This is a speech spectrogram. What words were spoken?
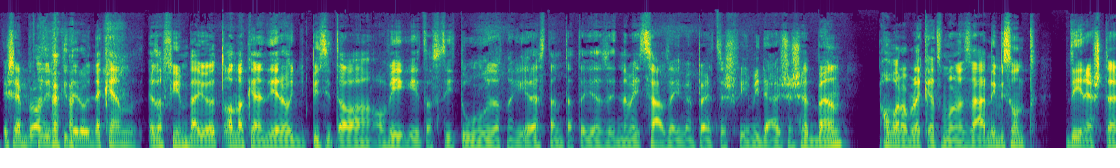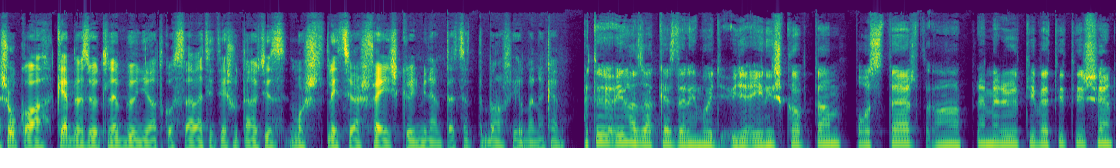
És ebből az is kiderül, hogy nekem ez a film bejött, annak ellenére, hogy picit a, a végét azt így túlhúzatnak éreztem, tehát hogy ez egy, nem egy 140 perces film ideális esetben, hamarabb le kellett volna zárni, viszont Dénes, te sokkal kedvezőtlebből nyilatkoztál vetítés után, úgyhogy most légy szíves fejtsd ki, hogy mi nem tetszett ebben a filmben neked. Hát én azzal kezdeném, hogy ugye én is kaptam posztert a Premier vetítésen,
